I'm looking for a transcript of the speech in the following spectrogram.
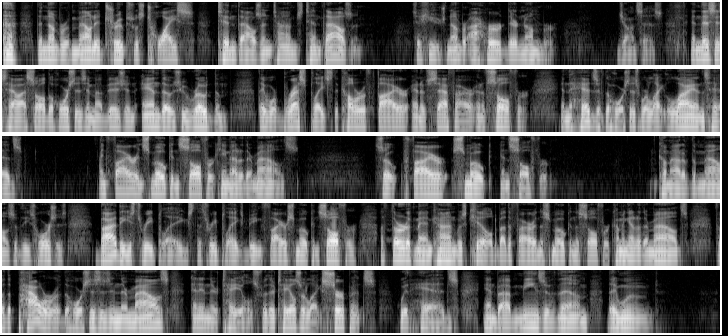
the number of mounted troops was twice 10,000 times 10,000. It's a huge number. I heard their number, John says. And this is how I saw the horses in my vision and those who rode them. They wore breastplates the color of fire and of sapphire and of sulfur. And the heads of the horses were like lions' heads, and fire and smoke and sulfur came out of their mouths. So, fire, smoke, and sulfur come out of the mouths of these horses. By these three plagues, the three plagues being fire, smoke, and sulfur, a third of mankind was killed by the fire and the smoke and the sulfur coming out of their mouths. For the power of the horses is in their mouths and in their tails, for their tails are like serpents with heads, and by means of them they wound.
